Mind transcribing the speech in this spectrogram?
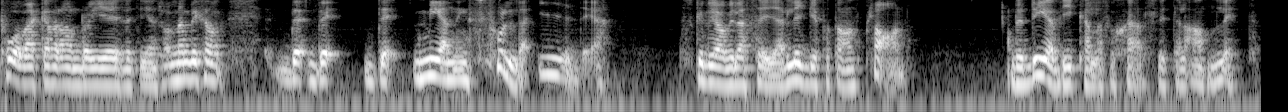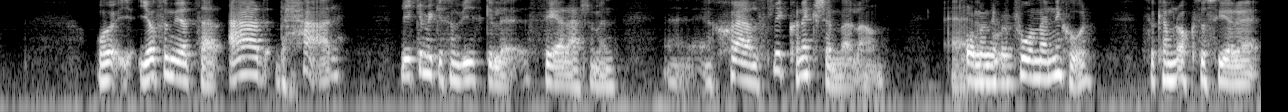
påverkar varandra och ger lite gensvar. Men liksom det, det, det meningsfulla i det skulle jag vilja säga ligger på ett annat plan. Och det är det vi kallar för själsligt eller andligt. Och jag funderat så här, är det här lika mycket som vi skulle se det här som en, eh, en själslig connection mellan eh, Två människor. två människor så kan man också se det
